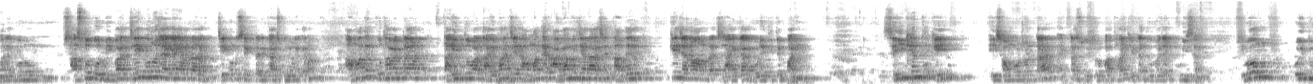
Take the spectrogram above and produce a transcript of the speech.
মানে কোনো স্বাস্থ্যকর্মী বা যে কোনো জায়গায় আমরা যে কোনো সেক্টরে কাজ করি না কেন, আমাদের কোথাও একটা দায়িত্ব বা দায়ভার যে আমাদের আগামী যারা আছে, তাদেরকে যেন আমরা জায়গা গড়ে দিতে পারি। সেইখান থেকেই এই সংগঠনটার একটা সূত্রপাত হয়, যেটা দু হাজার কুড়ি সালে। এবং ওই দু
